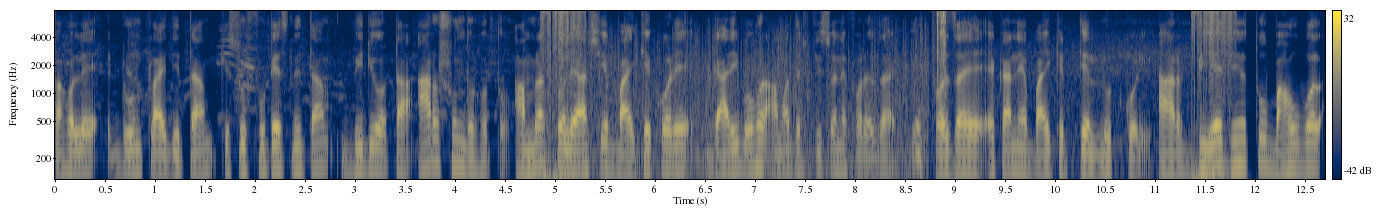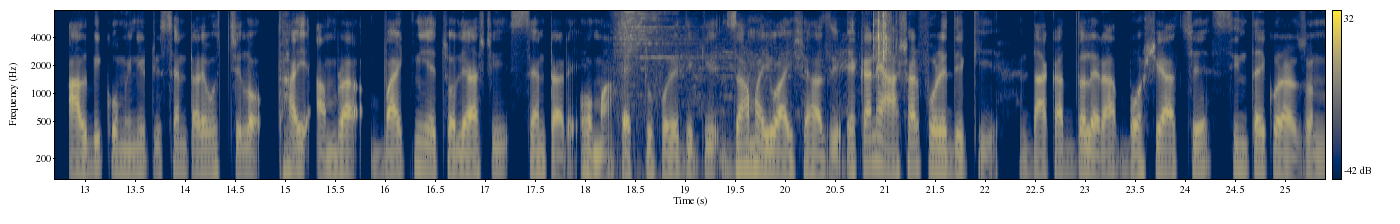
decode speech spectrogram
তাহলে ড্রোন ফ্লাই দিতাম, কিছু ফুটেজ নিতাম, ভিডিওটা আরও সুন্দর হতো। আমরা চলে আসি বাইকে করে, গাড়ি বহর আমাদের পিছনে পড়ে যায়। এক পর্যায়ে এখানে বাইকের তেল লুট করি। আর বিয়ে যেহেতু বাহুবল আলবি কমিউনিটি সেন্টারে হচ্ছিল তাই আমরা বাইক নিয়ে চলে আসি সেন্টারে। ও মা একটু পরে দেখি জামাইও আইসা হাজির। এখানে আসার পরে দেখি ডাকাত দলেরা বসে আছে চিন্তাই করার জন্য।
